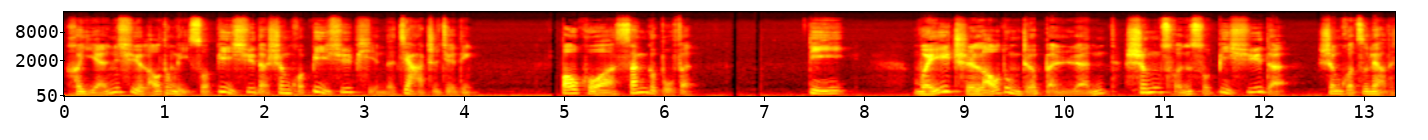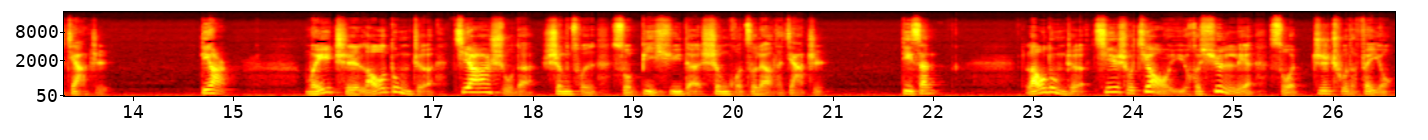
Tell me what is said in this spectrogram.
和延续劳动力所必需的生活必需品的价值决定，包括三个部分：第一，维持劳动者本人生存所必需的生活资料的价值；第二，维持劳动者家属的生存所必需的生活资料的价值；第三。劳动者接受教育和训练所支出的费用，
